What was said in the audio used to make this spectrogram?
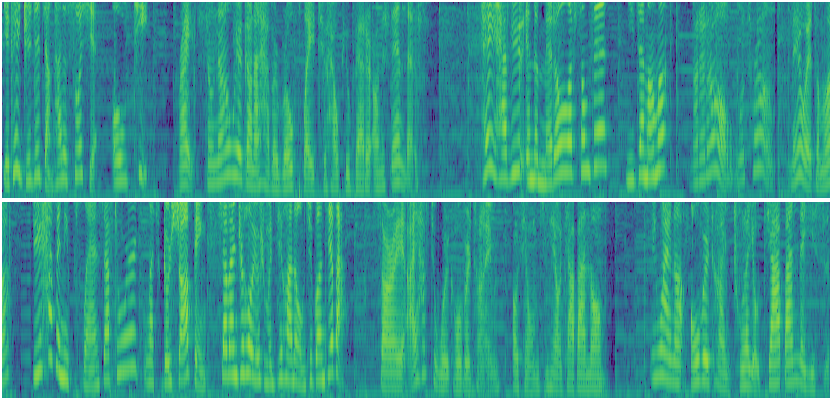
也可以直接讲它的缩写 OT。Right, so now we're gonna have a role play to help you better understand this. Hey, have you in the middle of something? 你在忙吗？not at all. What's wrong? 没有诶，怎么了 ？Do you have any plans after work? Let's go shopping. 下班之后有什么计划呢？我们去逛街吧。Sorry, I have to work overtime. 抱歉，我们今天要加班哦。另外呢，overtime 除了有加班的意思，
